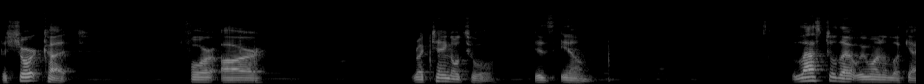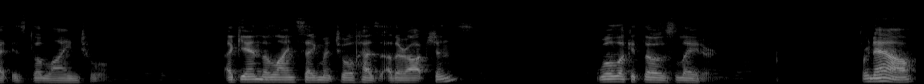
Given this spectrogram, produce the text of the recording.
The shortcut for our rectangle tool is M. The last tool that we want to look at is the line tool. Again, the line segment tool has other options. We'll look at those later. For now,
